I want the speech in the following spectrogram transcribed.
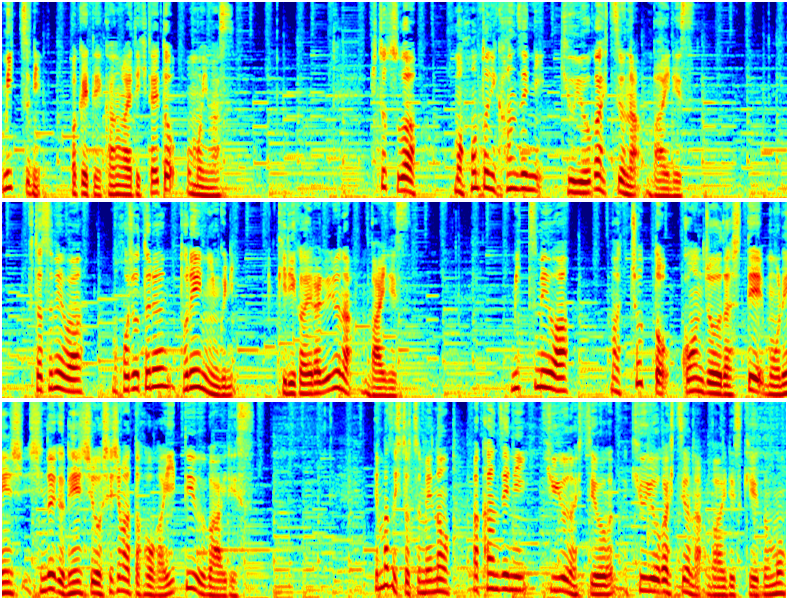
3つに分けて考えていきたいと思います。1つは、まあ、本当に完全に休養が必要な場合です。2つ目は、補助トレーニングに切り替えられるような場合です。3つ目は、まあ、ちょっと根性を出して、もう練習、しんどいけど練習をしてしまった方がいいっていう場合です。で、まず1つ目の、まあ、完全に休養の必要、休養が必要な場合ですけれども、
